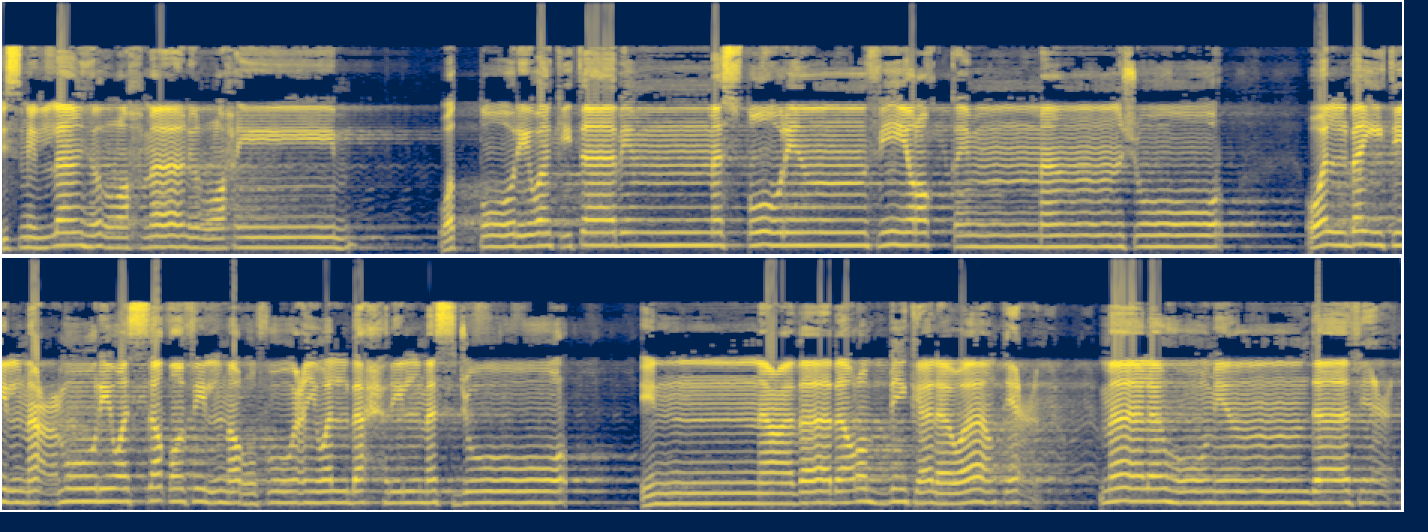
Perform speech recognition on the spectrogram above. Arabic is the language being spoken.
بسم الله الرحمن الرحيم. والطور وكتاب مسطور في رق منشور. والبيت المعمور والسقف المرفوع والبحر المسجور. إن عذاب ربك لواقع. ما له من دافع.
